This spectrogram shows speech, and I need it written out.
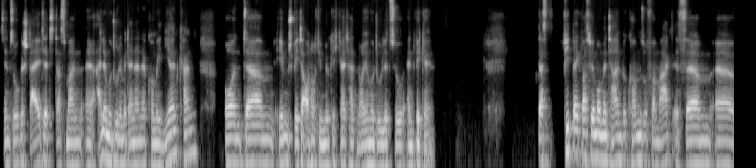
sind so gestaltet, dass man äh, alle Module miteinander kombinieren kann und ähm, eben später auch noch die Möglichkeit hat, neue Module zu entwickeln das Feedback, was wir momentan bekommen, so vom Markt, ist ähm, äh,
